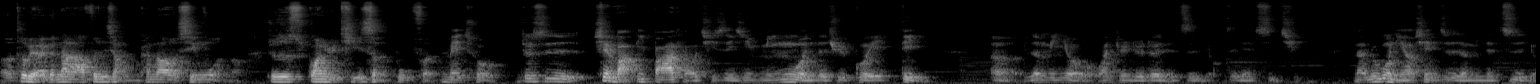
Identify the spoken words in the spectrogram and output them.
呃特别来跟大家分享我们看到的新闻呢，就是关于提审的部分。没错，就是宪法第八条其实已经明文的去规定，呃，人民有完全绝对的自由这件事情。那如果你要限制人民的自由，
